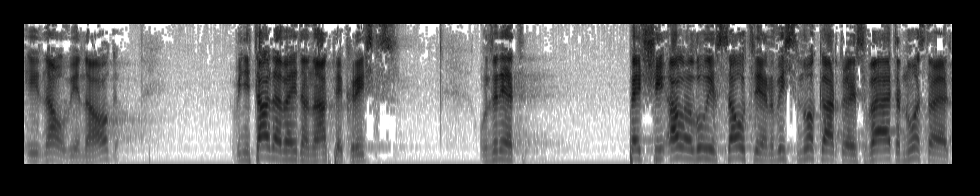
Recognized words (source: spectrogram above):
ir nav vienalga? Viņi tādā veidā nāk pie Kristus. Un, ziniet, pēc šī aleluja sauciena visi nokārtojas, vētra nostājās,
